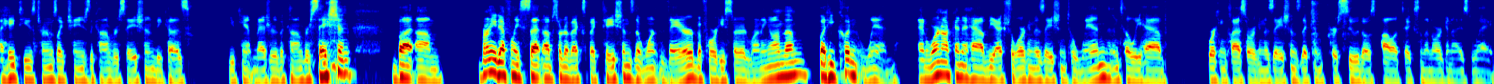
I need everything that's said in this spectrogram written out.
I hate to use terms like change the conversation because you can't measure the conversation. But um, Bernie definitely set up sort of expectations that weren't there before he started running on them, but he couldn't win. And we're not going to have the actual organization to win until we have working class organizations that can pursue those politics in an organized way.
